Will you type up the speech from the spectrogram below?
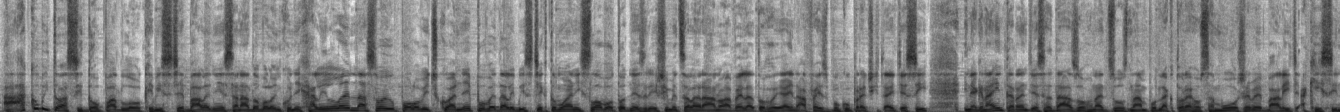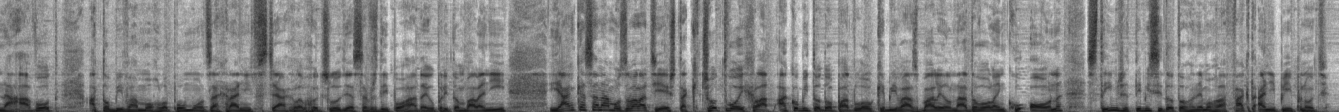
A ako by to asi dopadlo, keby ste balenie sa na dovolenku nechali len na svoju polovičku a nepovedali by ste k tomu ani slovo? To dnes riešime celé ráno a veľa toho je aj na Facebooku, prečítajte si. Inak na internete sa dá zohnať zoznam, podľa ktorého sa môžeme baliť, akýsi návod a to by vám mohlo pomôcť zachrániť vzťah, lebo ľudia sa vždy pohádajú pri tom balení. Janka sa nám ozvala tiež, tak čo tvoj chlap, ako by to dopadlo, keby vás balil na dovolenku on, s tým, že ty by si do toho nemohla fakt ani pípnuť?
